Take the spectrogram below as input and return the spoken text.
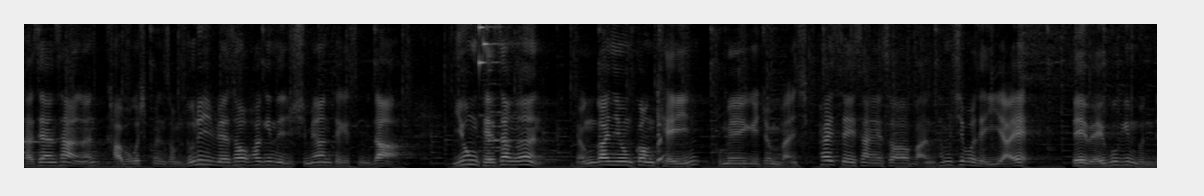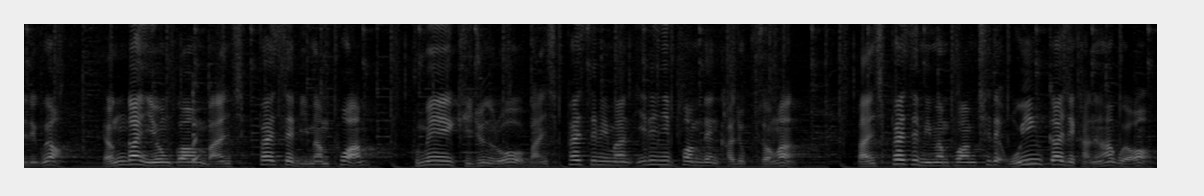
자세한 사항은 가보고 싶은 섬 누리집에서 확인해 주시면 되겠습니다. 이용 대상은 연간 이용권 개인, 구매 기준 만 18세 이상에서 만 35세 이하의 내 외국인 분들이고요. 연간 이용권 만 18세 미만 포함, 구매 기준으로 만 18세 미만 1인이 포함된 가족 구성원, 만 18세 미만 포함 최대 5인까지 가능하고요.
